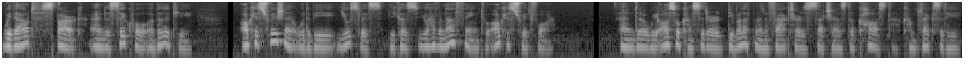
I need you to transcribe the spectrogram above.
without Spark and SQL ability, orchestration would be useless because you have nothing to orchestrate for. And uh, we also consider development factors such as the cost, complexity,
